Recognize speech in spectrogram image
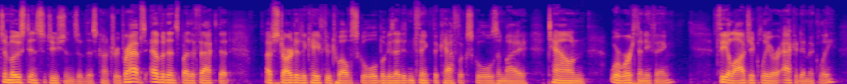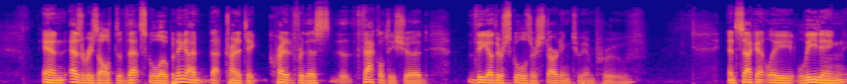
to most institutions of this country, perhaps evidenced by the fact that I've started a K through 12 school because I didn't think the Catholic schools in my town were worth anything theologically or academically. And as a result of that school opening, I'm not trying to take credit for this, the faculty should. The other schools are starting to improve. And secondly, leading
